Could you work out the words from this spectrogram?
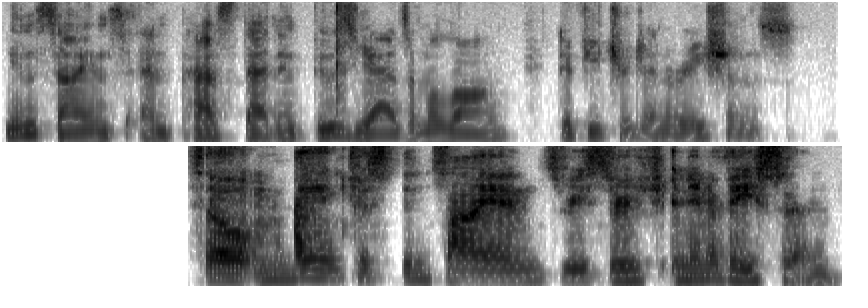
in science and pass that enthusiasm along to future generations? So, my interest in science, research, and innovation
